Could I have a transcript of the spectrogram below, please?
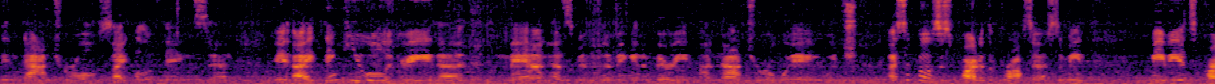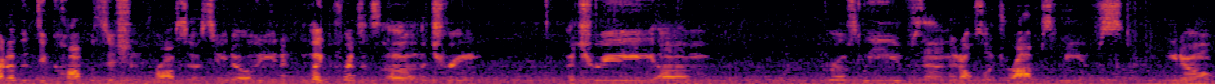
the natural cycle of things. And it, I think you will agree that man has been living in a very unnatural way, which I suppose is part of the process. I mean, maybe it's part of the decomposition process. You know, you know like for instance, a, a tree. A tree um, grows leaves and it also drops leaves. You know,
